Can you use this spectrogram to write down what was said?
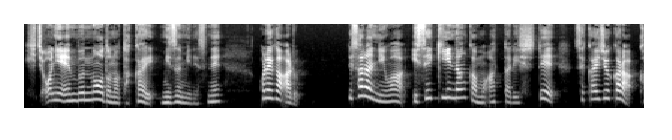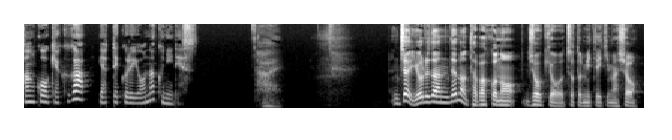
非常に塩分濃度の高い湖ですね。これがある。で、さらには遺跡なんかもあったりして、世界中から観光客がやってくるような国です。はい。じゃあヨルダンでのタバコの状況をちょっと見ていきましょう。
